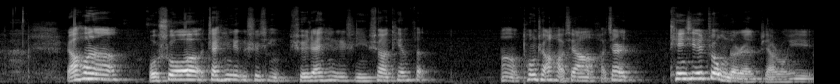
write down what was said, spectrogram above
然后呢，我说占星这个事情，学占星这个事情需要天分，嗯，通常好像好像是天蝎重的人比较容易，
